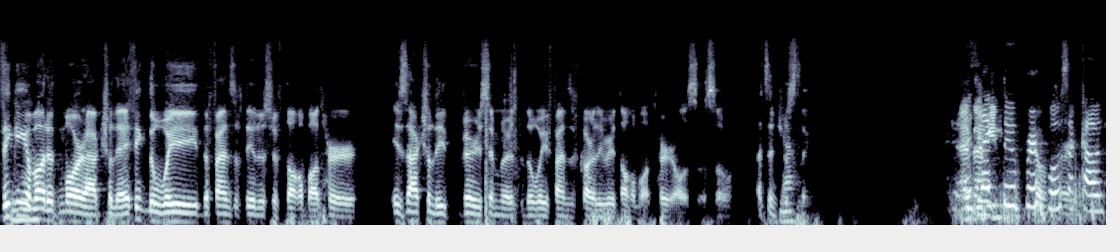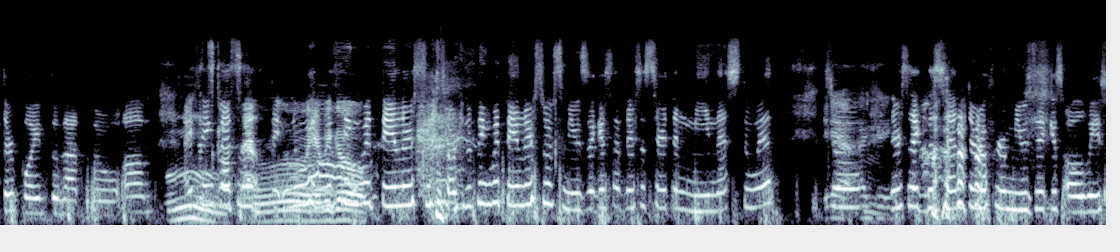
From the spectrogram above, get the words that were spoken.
thinking Mhm. about it more actually, I think the way the fans of Taylor Swift talk about her is actually very similar to the way fans of Carly Rae talk about her also. So that's interesting. And I'd I like mean- to propose sorry. a counterpoint to that though. Um, I think that's the, Ooh, thing, no, here we the go. thing with Taylor Swift. or the thing with Taylor Swift's music is that there's a certain meanness to it. So Yeah, I agree. there's like the center of her music is always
